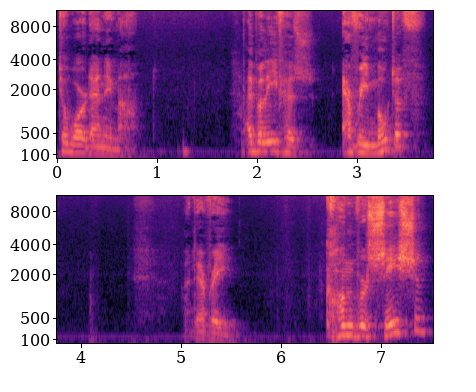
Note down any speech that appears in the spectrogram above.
toward any man. I believe his every motive and every conversation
